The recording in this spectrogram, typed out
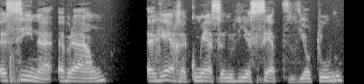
assina Abraão a guerra começa no dia 7 de outubro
